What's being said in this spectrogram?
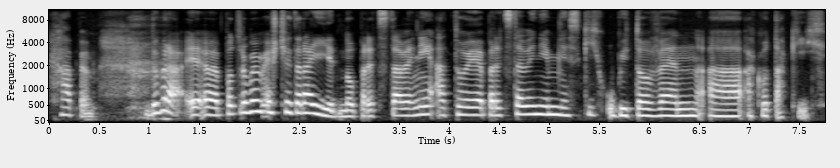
Chápem. Dobrá, e, potřebujeme ještě teda jedno představení a to je představení městských ubytoven a, jako takých.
